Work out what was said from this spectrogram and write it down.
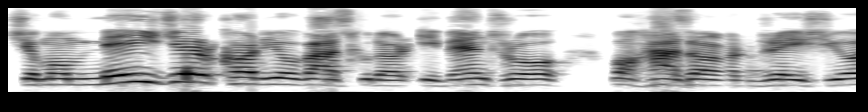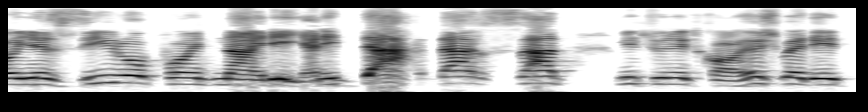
شما major cardiovascular event رو با hazard ratio ی 0.90 یعنی 10 درصد می‌تونید کاهش بدید.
